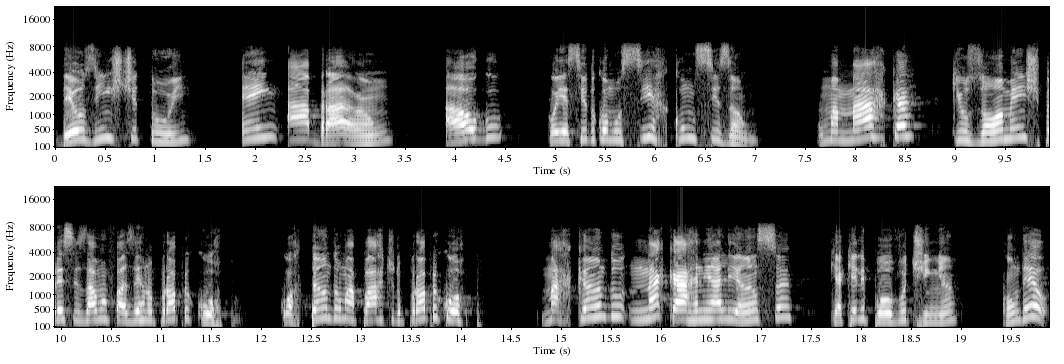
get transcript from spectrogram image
Deus institui em Abraão algo conhecido como circuncisão uma marca que os homens precisavam fazer no próprio corpo, cortando uma parte do próprio corpo marcando na carne a aliança que aquele povo tinha com Deus.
